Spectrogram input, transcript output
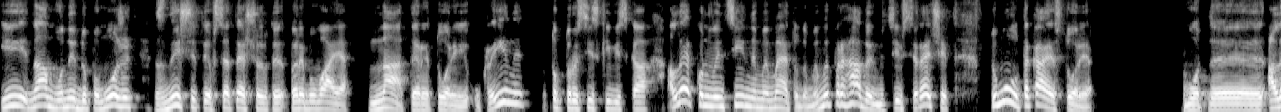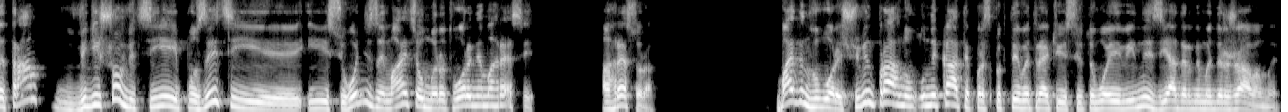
і нам вони допоможуть знищити все те, що перебуває на території України, тобто російські війська, але конвенційними методами. Ми пригадуємо ці всі речі. Тому така історія. От, е, але Трамп відійшов від цієї позиції і сьогодні займається умиротворенням агресії агресора. Байден говорить, що він прагнув уникати перспективи третьої світової війни з ядерними державами,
